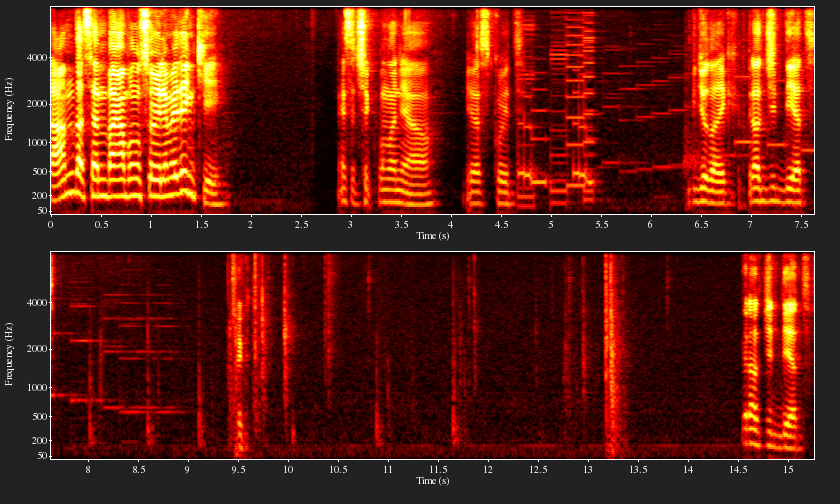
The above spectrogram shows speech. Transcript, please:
Tamam da sen bana bunu söylemedin ki. Neyse çık bundan ya. Yes quit. Videodayık. Biraz ciddiyet. Çık. Biraz ciddiyet.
